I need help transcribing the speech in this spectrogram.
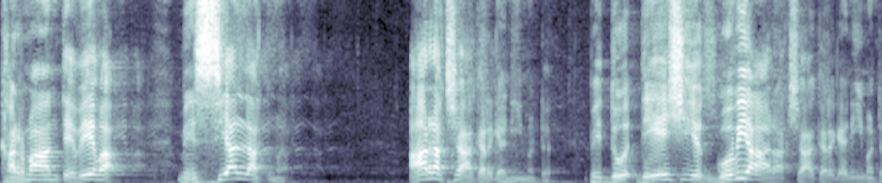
කර්මාන්තය වේවා. මේ සියල්ලක්ම ආරක්ෂා කර ගැනීමට දේශීය ගොවි ආරක්ෂා කර ගැනීමට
